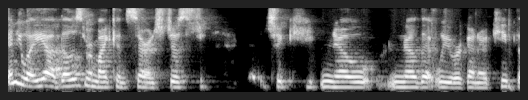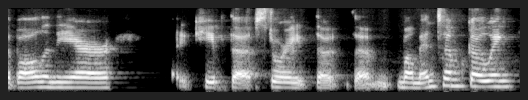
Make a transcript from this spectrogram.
anyway, yeah, those were my concerns. Just to keep, know know that we were going to keep the ball in the air, keep the story, the the momentum going,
